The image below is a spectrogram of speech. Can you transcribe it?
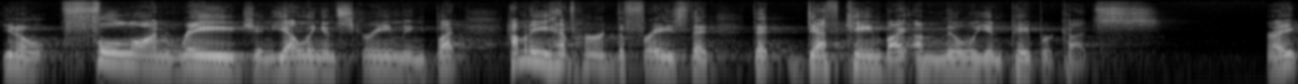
you know, full on rage and yelling and screaming. But how many have heard the phrase that, that death came by a million paper cuts? Right?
